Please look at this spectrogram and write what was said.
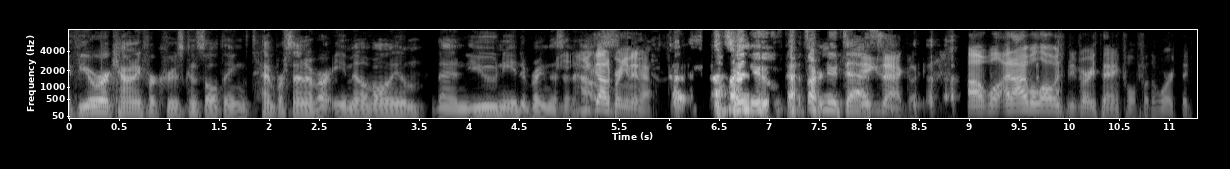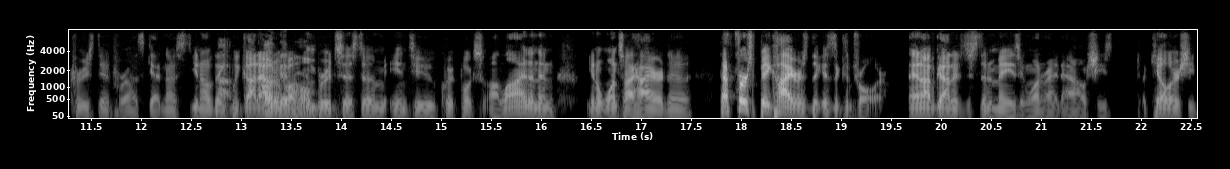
if you were accounting for Kruze Consulting ten percent of our email volume, then you need to bring this in house You got to bring it in house. That's our new. That's our new test. Exactly. uh, well, and I will always be very thankful for the work that Kruze did for us, getting us. You know, they, Uh, we got out of a homebrewed system into QuickBooks Online, and then you know, once I hired a that first big hire is the is the controller, and I've got a, just an amazing one right now. She's a killer. She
